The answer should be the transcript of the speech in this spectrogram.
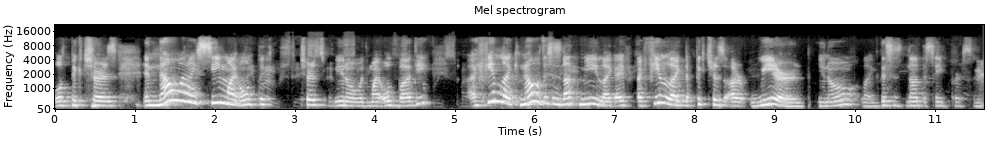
old pictures, and now when I see my own pictures, you know, with my old body. I feel like no, this is not me. Like I, I feel like the pictures are weird. You know, like this is not the same person.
